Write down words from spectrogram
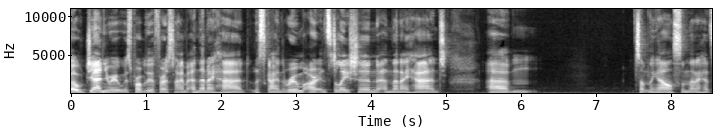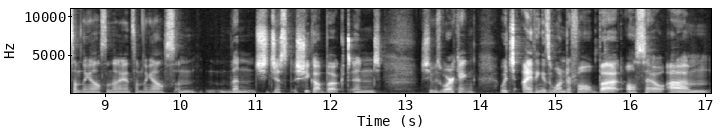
oh, January was probably the first time. And then I had the Sky in the Room art installation, and then I had um, something else, and then I had something else, and then I had something else, and then she just she got booked and she was working, which I think is wonderful. But also, um,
